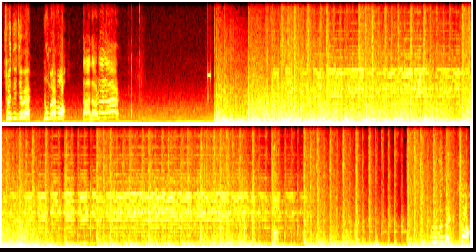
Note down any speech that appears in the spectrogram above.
全体戒备，有埋伏！大胆，大胆！分队上！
